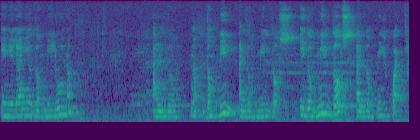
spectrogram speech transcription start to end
en el año 2001 al no, 2000 al 2002 y 2002 al 2004.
